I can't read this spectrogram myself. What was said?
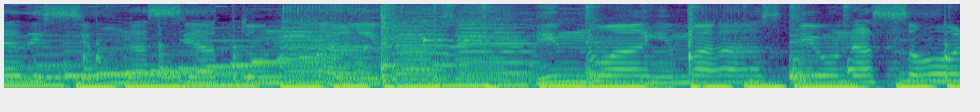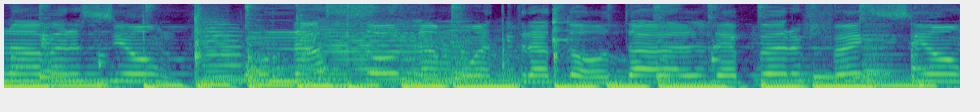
expedición hacia tus nalgas. Y no hay más que una sola versión, una sola muestra total de perfección.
